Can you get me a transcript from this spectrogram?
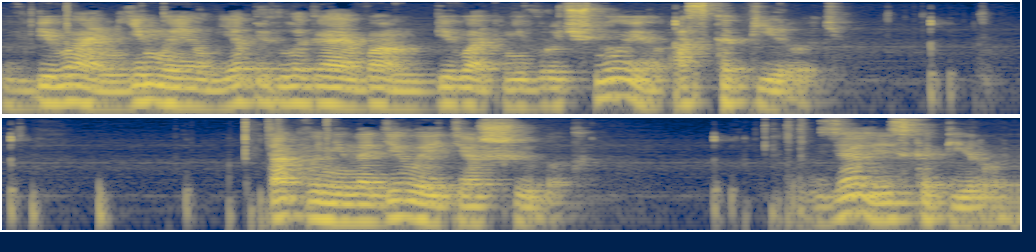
вбиваем e-mail. Я предлагаю вам вбивать не вручную, а скопировать. Так вы не наделаете ошибок. Взяли и скопировали.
